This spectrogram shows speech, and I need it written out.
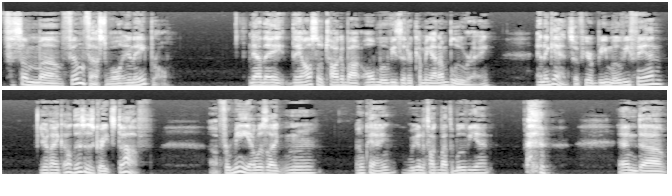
some uh, film festival in April. Now they they also talk about old movies that are coming out on Blu-ray. And again, so if you're a B movie fan, you're like, oh, this is great stuff. Uh, for me, I was like, mm, okay, we're to talk about the movie yet. and uh,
